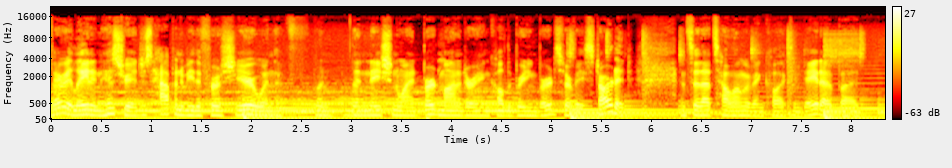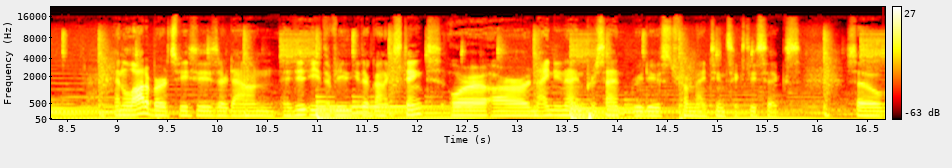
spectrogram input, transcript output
very late in history. It just happened to be the first year when the when the nationwide bird monitoring called the Breeding Bird Survey started, and so that's how long we've been collecting data. But and a lot of bird species are down, either either gone extinct or are 99% reduced from 1966. So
